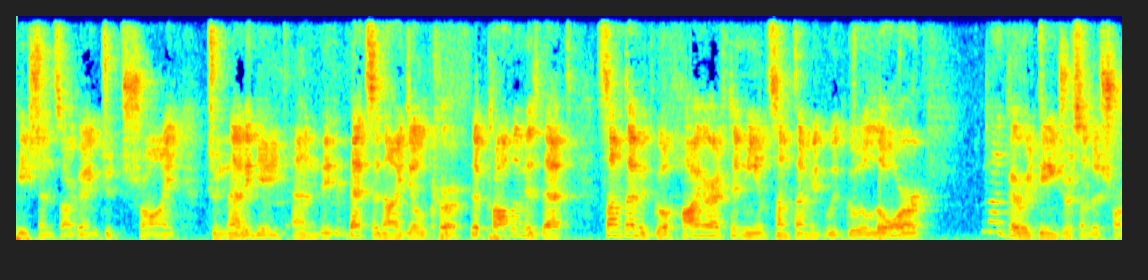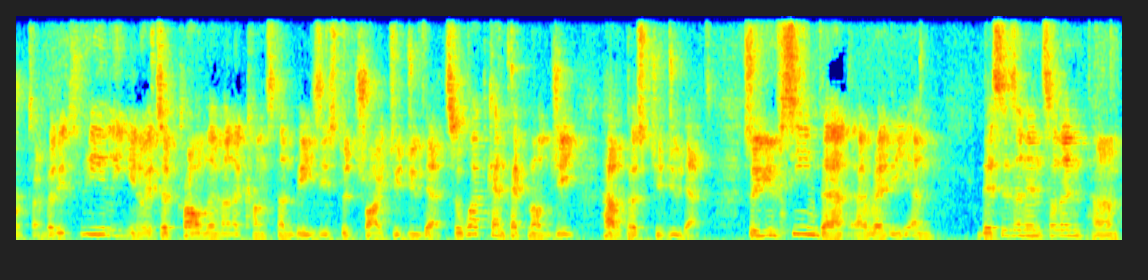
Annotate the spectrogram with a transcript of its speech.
patients are going to try to navigate and the, that's an ideal curve. The problem is that sometimes it go higher after meal, sometimes it would go lower not very dangerous on the short term, but it's really, you know, it's a problem on a constant basis to try to do that. So what can technology help us to do that? So you've seen that already, and this is an insulin pump,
